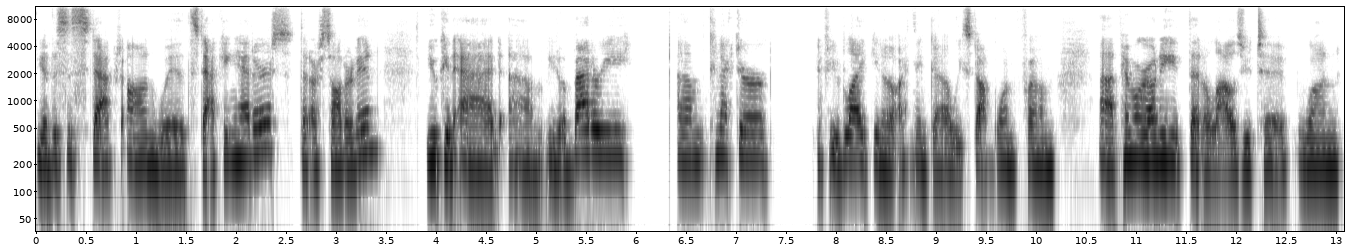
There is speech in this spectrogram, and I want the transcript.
you know, this is stacked on with stacking headers that are soldered in. You can add, um, you know, a battery um, connector if you'd like. You know, I think uh, we stock one from uh, Pimoroni that allows you to run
